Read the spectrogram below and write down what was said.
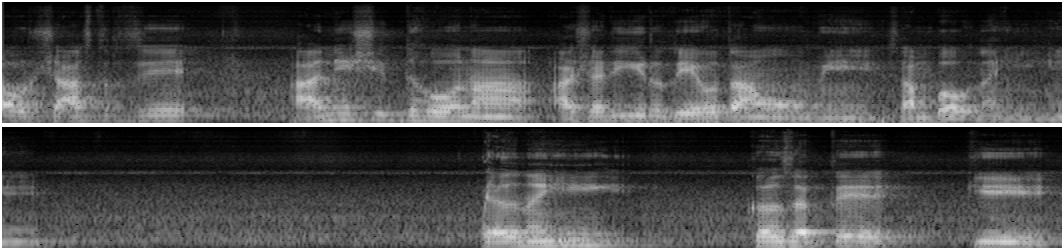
और शास्त्र से अनिषिद्ध होना अशरीर देवताओं में संभव नहीं है। यह नहीं कह सकते कि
